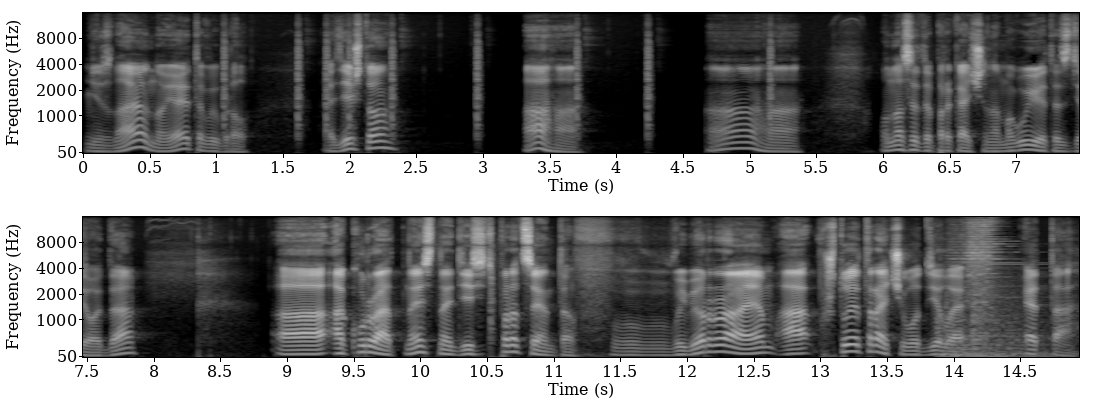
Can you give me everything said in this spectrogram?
Не знаю, но я это выбрал. А здесь что? Ага. Ага. У нас это прокачано. Могу я это сделать, да? А, аккуратность на 10%. Выбираем. А что я трачу, вот делая это?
